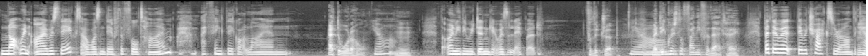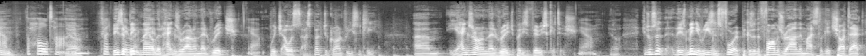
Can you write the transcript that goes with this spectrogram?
not when I was there because I wasn't there for the full time. Um, I think they got lion. At the waterhole Yeah. Mm-hmm. The only thing we didn't get was a leopard. For the trip. Yeah. My dick was still funny for that, hey? But there were there were tracks around the camp the whole time. Mm. Yeah. There's a big male there. that hangs around on that ridge. Yeah. which I was I spoke to Grant recently. Um, he hangs around on that ridge, but he's very skittish. Yeah. Yeah. It's also there's many reasons for it because of the farms around. They might still get shot at.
